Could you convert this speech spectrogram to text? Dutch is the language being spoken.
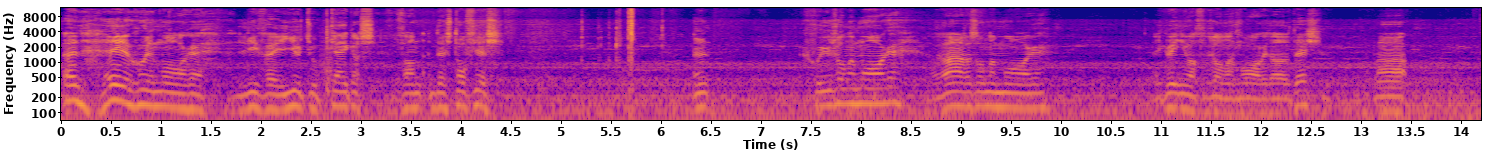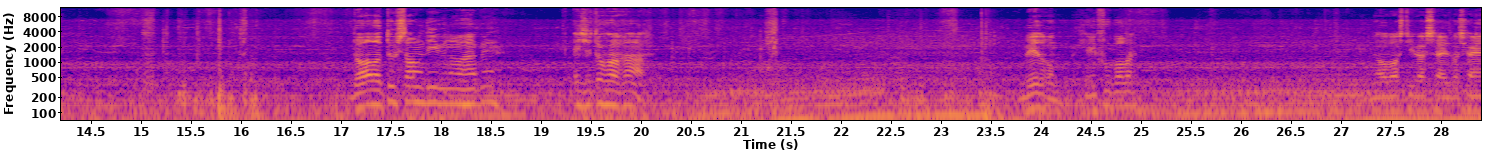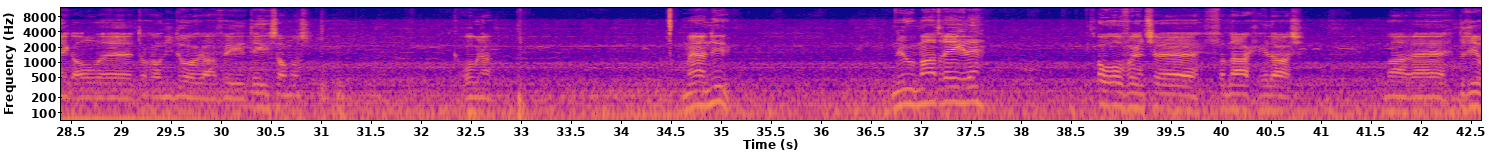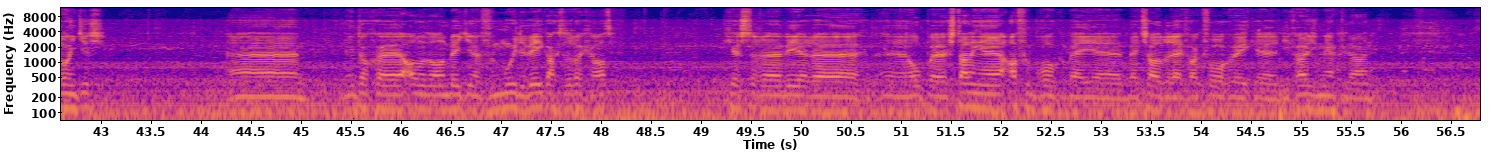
Een hele goede morgen, lieve YouTube-kijkers van de stofjes. Een goede zondagmorgen, rare zondagmorgen. Ik weet niet wat voor zondagmorgen dat het is, maar door alle toestanden die we nu hebben, is het toch wel raar. Wederom, geen voetballen. Nou was die wedstrijd waarschijnlijk al uh, toch al niet doorgegaan vanwege de tegenstanders. Corona. Maar ja, nu. Nieuwe maatregelen. Oh, overigens uh, vandaag helaas maar uh, drie rondjes. ik denk toch allemaal al een beetje een vermoeide week achter de rug gehad. Gisteren weer een hoop stellingen afgebroken bij, bij het zoutbedrijf waar ik vorige week die vuizing mee heb gedaan.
